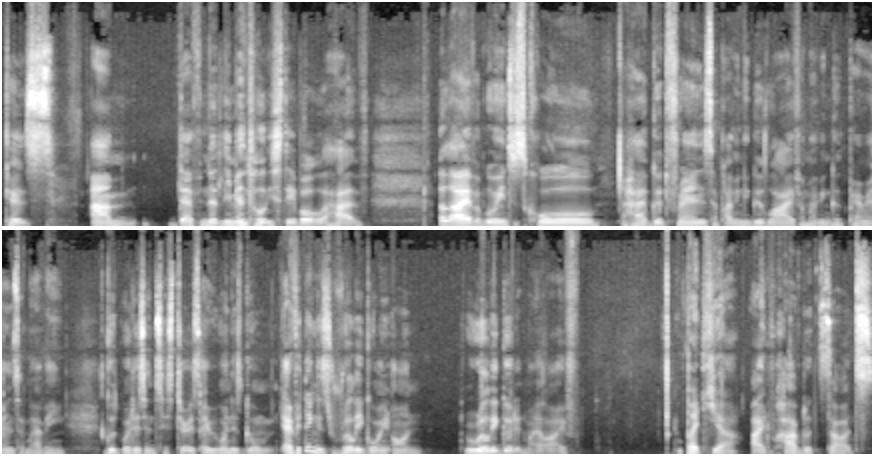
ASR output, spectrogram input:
Because I'm definitely mentally stable. I have alive. I'm going to school. I have good friends. I'm having a good life. I'm having good parents. I'm having good brothers and sisters. Everyone is going, everything is really going on really good in my life. But yeah, I have those thoughts.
